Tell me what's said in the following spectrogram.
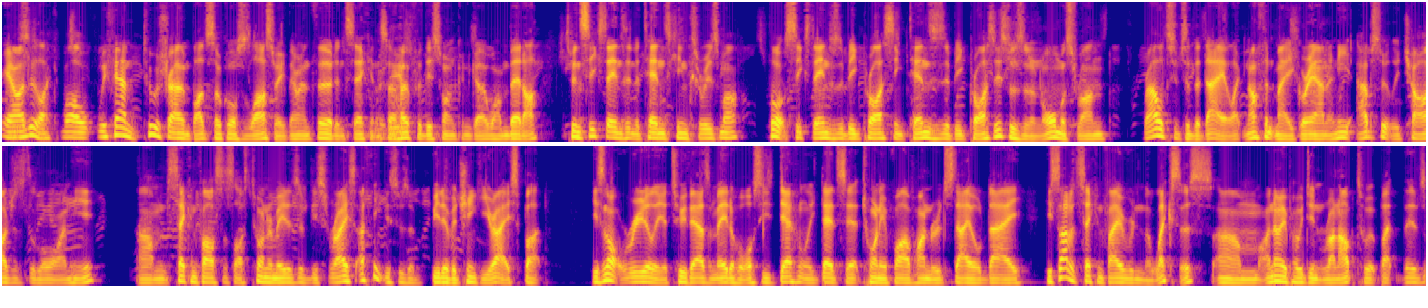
Yeah, I do like. Well, we found two Australian Bloodstock horses last week. They were in third and second, so hopefully this one can go one better. It's been 16s into 10s. King's Charisma. Thought 16s was a big price. Think 10s is a big price. This was an enormous run relative to the day, like nothing made ground, and he absolutely charges to the line here. Um, second fastest last 200 meters of this race. I think this was a bit of a chinky race, but he's not really a 2,000 meter horse. He's definitely dead set 2,500 stay all day. He started second favorite in the Lexus. Um, I know he probably didn't run up to it, but there's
